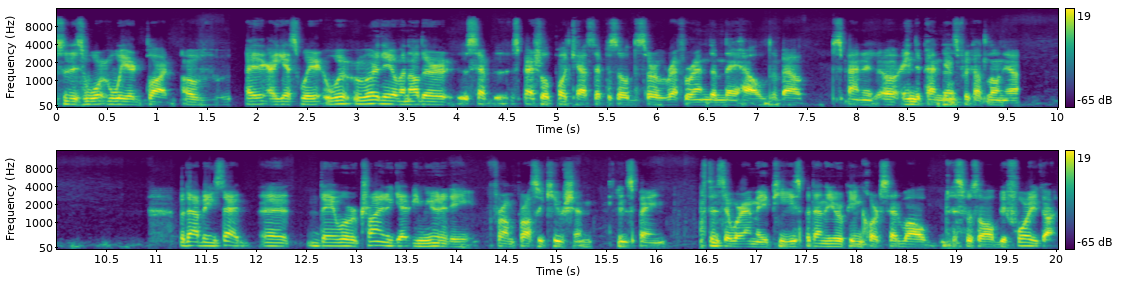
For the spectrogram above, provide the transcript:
so this w- weird plot of I, I guess we're, we're worthy of another special podcast episode, the sort of referendum they held about Spanish uh, independence yeah. for Catalonia. But that being said, uh, they were trying to get immunity from prosecution in Spain since they were MEPs. But then the European Court said, well, this was all before you got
